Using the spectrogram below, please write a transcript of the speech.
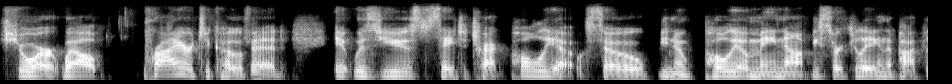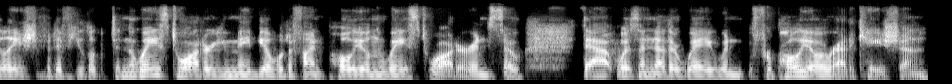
Sure. Well, prior to COVID, it was used, say, to track polio. So, you know, polio may not be circulating in the population, but if you looked in the wastewater, you may be able to find polio in the wastewater. And so that was another way when for polio eradication.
